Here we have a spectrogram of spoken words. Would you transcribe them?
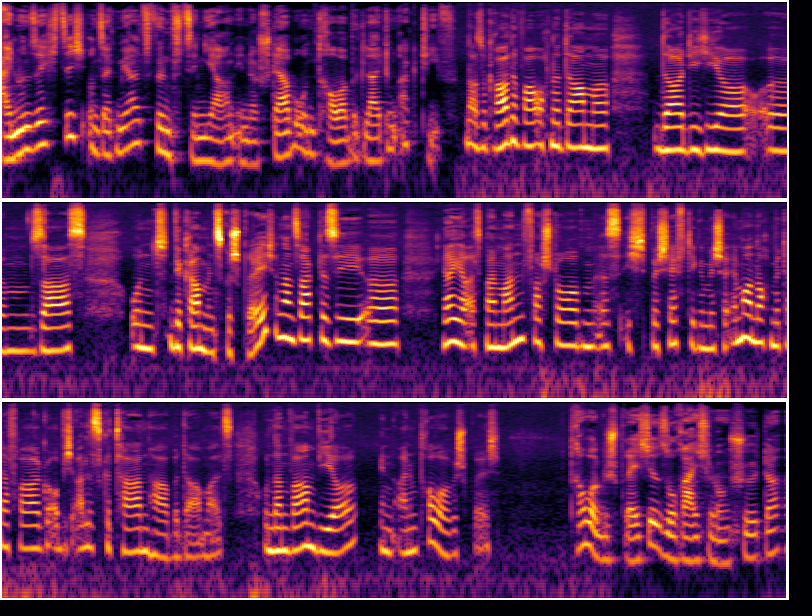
61 und seit mehr als 15 Jahren in der Sterbe- und Trauerbegleitung aktiv. Also gerade war auch eine Dame da, die hier ähm, saß und wir kamen ins Gespräch und dann sagte sie, äh, ja, ja, als mein Mann verstorben ist, ich beschäftige mich ja immer noch mit der Frage, ob ich alles getan habe damals. Und dann waren wir in einem Trauergespräch. Trauergespräche, so Reichel und Schöter,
